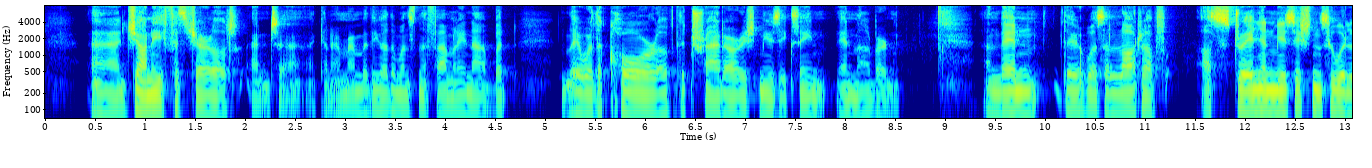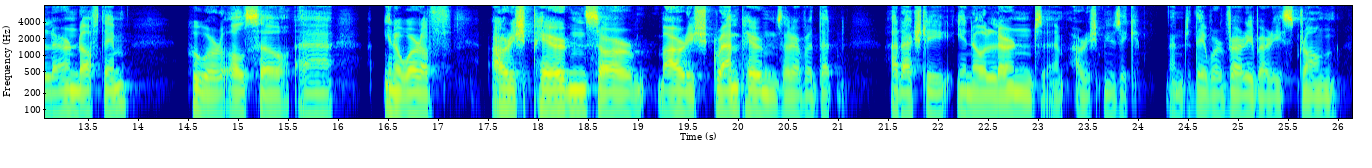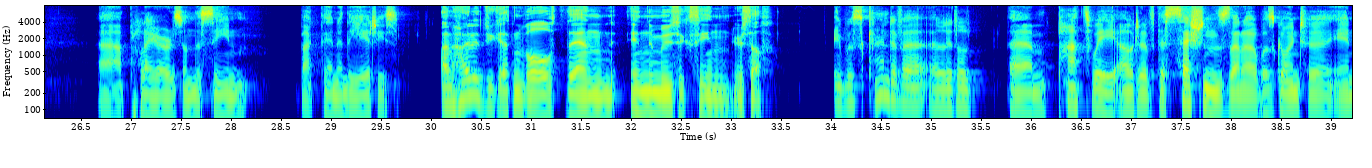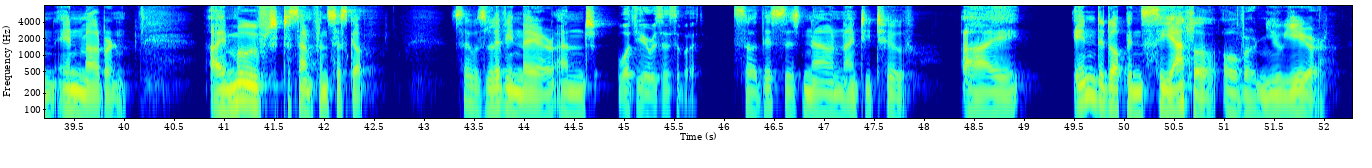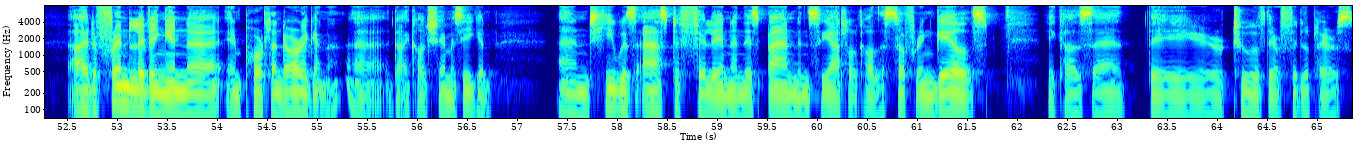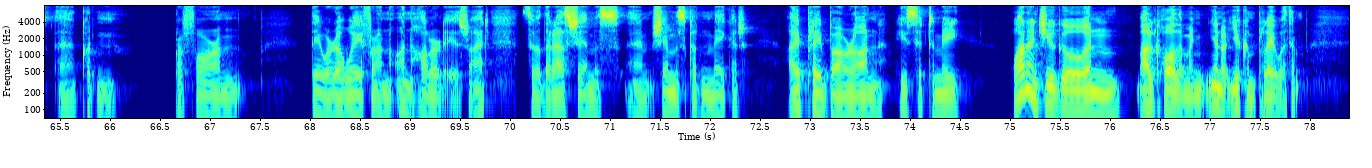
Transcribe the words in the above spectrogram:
uh, Johnny Fitzgerald, and uh, I can't remember the other ones in the family now, but they were the core of the trad Irish music scene in Melbourne. And then there was a lot of Australian musicians who had learned off them, who were also, uh, you know, were of Irish parents or Irish grandparents, or whatever, that had actually, you know, learned um, Irish music. And they were very, very strong uh, players on the scene back then in the 80s. And how did you get involved then in the music scene yourself? It was kind of a, a little um, pathway out of the sessions that I was going to in, in Melbourne. I moved to San Francisco. So I was living there and. What year was this about? So this is now 92. I ended up in Seattle over New Year I had a friend living in uh, in Portland, Oregon, uh, a guy called Seamus Egan, and he was asked to fill in in this band in Seattle called the Sufferin' Gales because uh, their two of their fiddle players uh, couldn't perform. They were away for on, on holidays, right? So they asked Seamus. Um, Seamus couldn't make it. I played bodhrán. He said to me, "Why don't you go and I'll call him and you know you can play with him."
